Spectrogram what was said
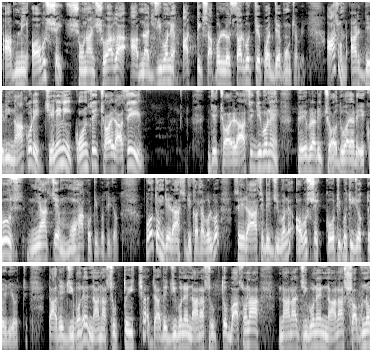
আপনি অবশ্যই সোনায় সোহাগা আপনার জীবনে আর্থিক সাফল্য সর্বোচ্চ পর্যায়ে পৌঁছাবে। আসুন আর দেরি না করে জেনে নিই কোন সেই ছয় রাশি। যে ছয় রাশি জীবনে ফেব্রুয়ারি ছ দু হাজার একুশ নিয়ে আসছে মহাকোটিপতি যোগ। প্রথম যে রাশিটির কথা বলব সেই রাশিটির জীবনে অবশ্যই কোটিপতি যোগ তৈরি হচ্ছে। তাদের জীবনে নানা সুপ্ত ইচ্ছা, যাদের জীবনে নানা সুপ্ত বাসনা, নানা জীবনের নানা স্বপ্ন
